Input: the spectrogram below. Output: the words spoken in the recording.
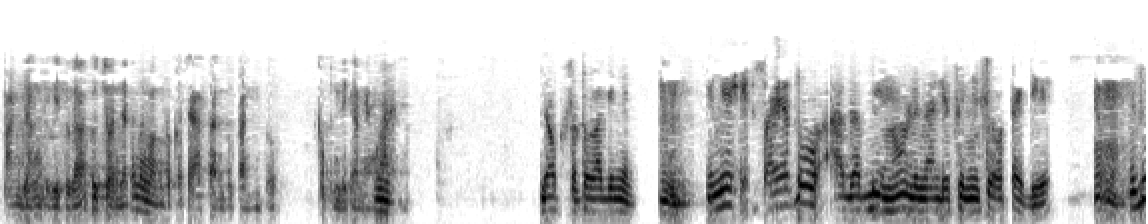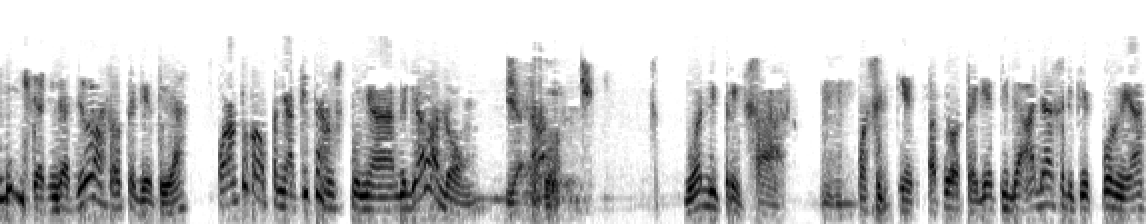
panjang begitu. Karena tujuannya kan memang untuk kesehatan, bukan untuk kepentingan yang Hmm. lain. Dok, satu lagi nih. Hmm. Ini saya tuh agak bingung dengan definisi OTG. Hmm. Itu tuh nggak jelas OTG itu ya. Orang tuh kalau penyakit harus punya gejala dong. Iya, betul. Gua diperiksa Hmm. positif, tapi OTG tidak ada sedikit pun ya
